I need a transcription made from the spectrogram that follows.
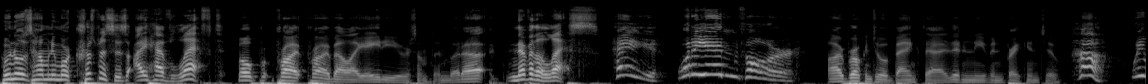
Who knows how many more Christmases I have left? Well, pr- probably, probably about like 80 or something, but uh, nevertheless. Hey, what are you in for? I broke into a bank that I didn't even break into. Huh, we've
